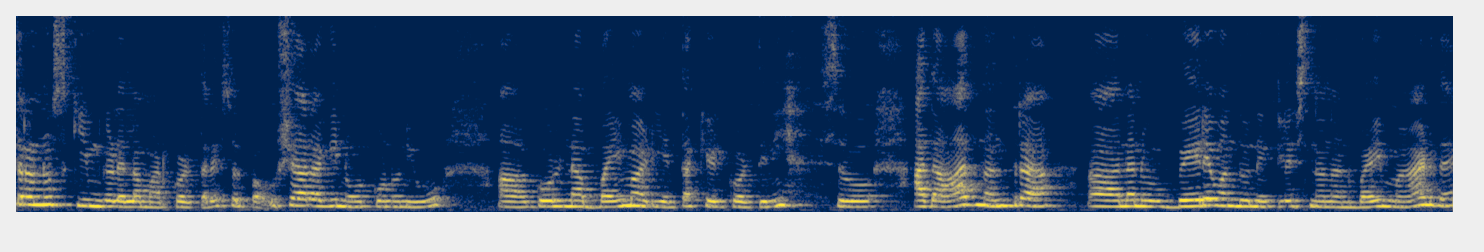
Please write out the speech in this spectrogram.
ಥರನೂ ಸ್ಕೀಮ್ಗಳೆಲ್ಲ ಮಾಡ್ಕೊಳ್ತಾರೆ. ಸ್ವಲ್ಪ ಹುಷಾರಾಗಿ ನೋಡಿಕೊಂಡು ನೀವು ಗೋಲ್ಡ್ನ ಬೈ ಮಾಡಿ ಅಂತ ಕೇಳ್ಕೊಳ್ತೀನಿ. ಸೊ ಅದಾದ ನಂತರ ನಾನು ಬೇರೆ ಒಂದು ನೆಕ್ಲೆಸ್ನ ನಾನು ಬೈ ಮಾಡಿದೆ.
